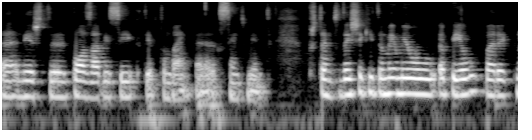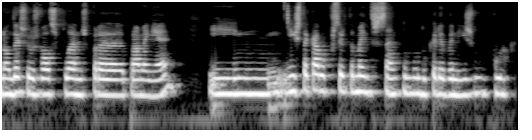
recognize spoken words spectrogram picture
uh, neste pós-AVC que teve também uh, recentemente. Portanto, deixo aqui também o meu apelo para que não deixem os vossos planos para, para amanhã e, e isto acaba por ser também interessante no mundo do caravanismo porque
